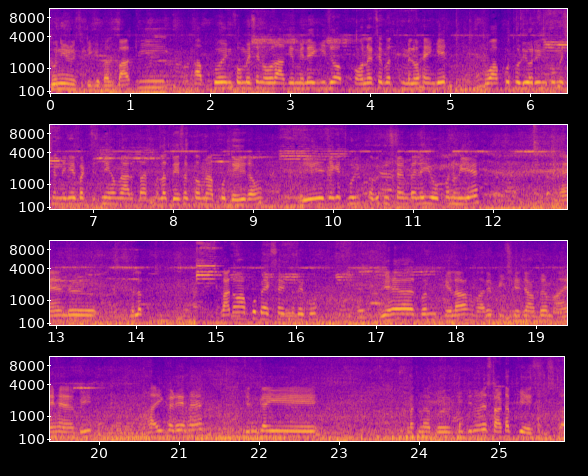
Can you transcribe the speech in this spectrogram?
दून यूनिवर्सिटी के पास। बाकी आपको इन्फॉर्मेशन और आगे मिलेगी, जो आप ऑनर से मिलवाएँगे, वो आपको थोड़ी और इन्फॉर्मेशन देंगे। बट जितनी हमारे पास मतलब दे सकता हूँ, मैं आपको दे ही रहा हूँ। ये जगह थोड़ी अभी कुछ टाइम पहले ही ओपन हुई है। एंड मतलब दिखाता हूँ आपको बैक साइड में देखो। ये है अर्बन ठेला हमारे पीछे जहाँ पे हम आए हैं अभी। भाई खड़े हैं, जिनका ये मतलब कि जिन्होंने स्टार्टअप किया इस चीज़ का।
